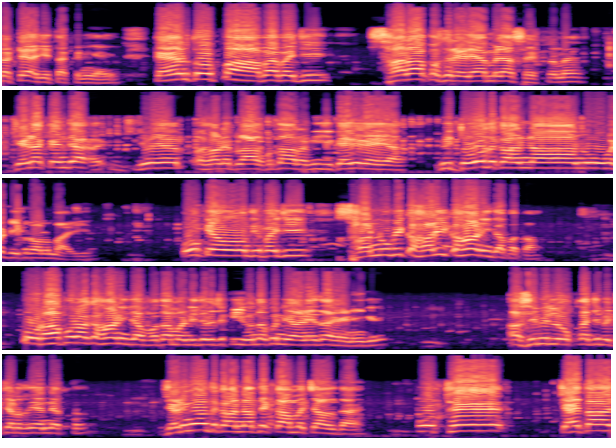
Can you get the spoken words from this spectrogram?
ਗੱਟੇ ਅਜੇ ਤੱਕ ਨਹੀਂ ਆਏ। ਕਹਿਣ ਤੋਂ ਭਾਵ ਹੈ ਬਾਈ ਜੀ ਸਾਰਾ ਕੁਝ ਰਲਿਆ ਮਿਲਿਆ ਸਿਸਟਮ ਹੈ। ਜਿਹੜਾ ਕਹਿੰਦੇ ਆ, ਜਿਵੇਂ ਸਾਡੇ ਬਲਾਕ ਪ੍ਰਧਾਨ ਰਵੀ ਜੀ ਕਹਿ ਕੇ ਗਏ ਆ ਵੀ ਦੋ ਦੁਕਾਨਾਂ ਨੂੰ ਵੱਡੀ ਪ੍ਰੋਬਲਮ ਆਈ ਹੈ ਉਹ ਕਿਉਂ ਆਉਂਦੀ ਬਾਈ ਜੀ? ਸਾਨੂੰ ਵੀ ਕਹਾਣੀ ਕਹਾਣੀ ਦਾ ਪਤਾ। ਭੋਰਾ ਭੋਰਾ ਕਹਾਣੀ ਦਾ ਪਤਾ ਮੰਡੀ ਦੇ ਵਿੱਚ ਕੀ ਹੁੰਦਾ, ਕੋਈ ਨਿਆਣੇ ਤਾਂ ਹੈ ਨਹੀਂਗੇ ਅਸੀਂ ਵੀ ਲੋਕਾਂ 'ਚ ਵਿਚਰਦੇ ਆ ਨਿੱਤ। ਜਿਹੜੀਆਂ ਦੁਕਾਨਾਂ ਤੇ ਕੰਮ ਚੱਲਦਾ ਉੱਥੇ ਚਾਹੇ ਤਾਂ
